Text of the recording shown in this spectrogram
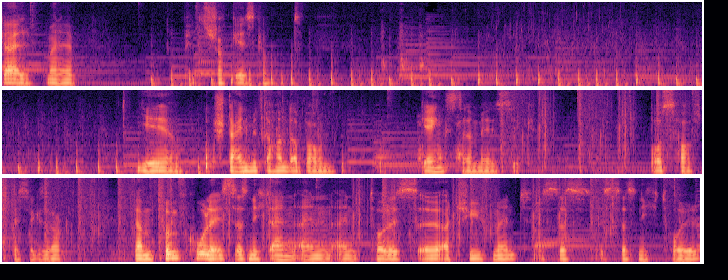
Geil, meine Pitzschacke ist kaputt. Yeah, Stein mit der Hand abbauen. Gangstermäßig. Bosshaft, besser gesagt. Wir haben fünf Kohle. Ist das nicht ein, ein, ein tolles äh, Achievement? Ist das, ist das nicht toll?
